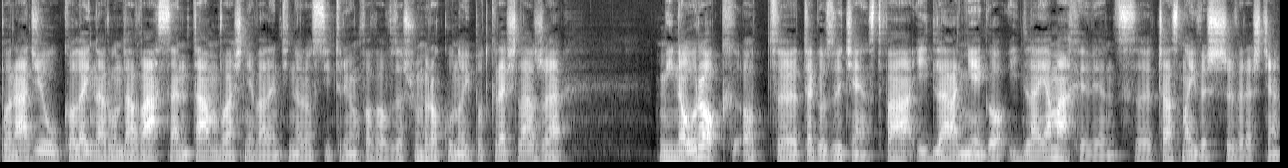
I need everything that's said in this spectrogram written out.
poradził. Kolejna runda Wasen, tam właśnie Valentino Rossi triumfował w zeszłym roku, no i podkreśla, że minął rok od tego zwycięstwa i dla niego, i dla Yamahy, więc czas najwyższy wreszcie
